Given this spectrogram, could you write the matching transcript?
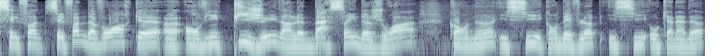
c'est le fun. C'est le fun de voir que euh, on vient piger dans le bassin de joueurs qu'on a ici et qu'on développe ici au Canada.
